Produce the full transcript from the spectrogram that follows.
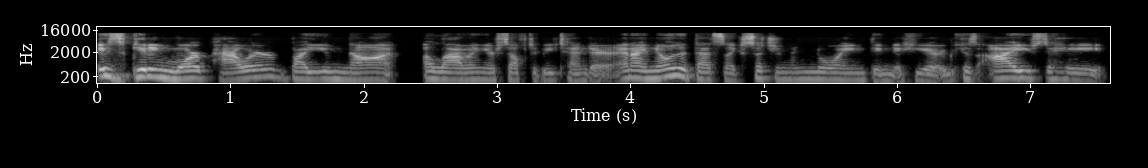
is getting more power by you not allowing yourself to be tender. And I know that that's like such an annoying thing to hear because I used to hate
